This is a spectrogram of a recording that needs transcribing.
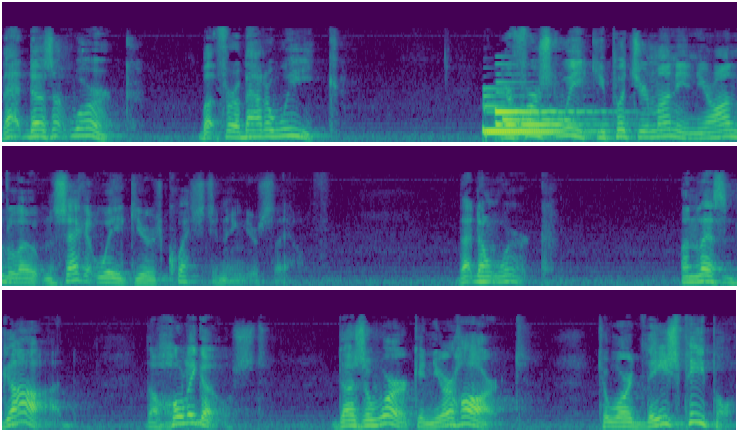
That doesn't work. But for about a week, your first week, you put your money in your envelope, and the second week, you're questioning yourself. That don't work. Unless God, the Holy Ghost, does a work in your heart toward these people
